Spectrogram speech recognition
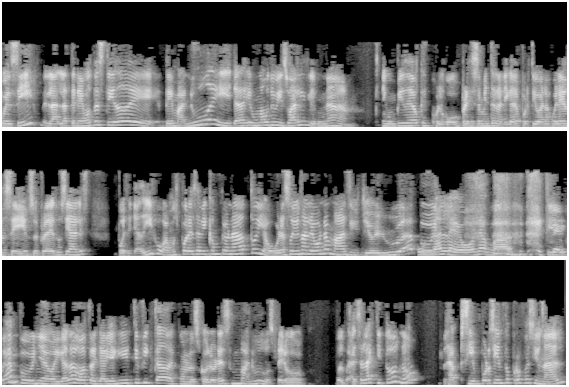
Pues sí, la, la tenemos vestida de, de manuda y ya en un audiovisual, en una, en un video que colgó precisamente la Liga Deportiva Alajuelense en sus redes sociales, pues ella dijo, vamos por ese bicampeonato y ahora soy una leona más. Y yo, ¡ua, Una leona más. Y ¡ua, puña! Oiga la otra, ya bien identificada con los colores manudos, pero pues esa es la actitud, ¿no? O sea, 100% profesional.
